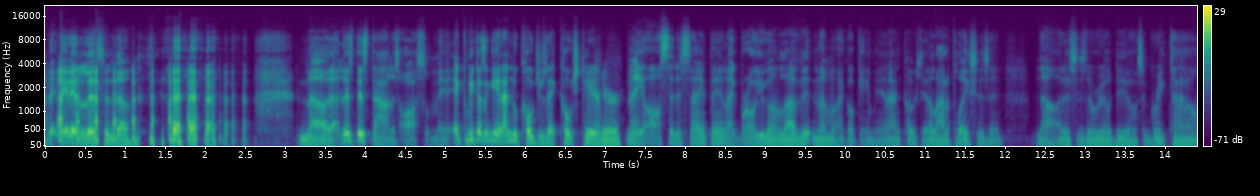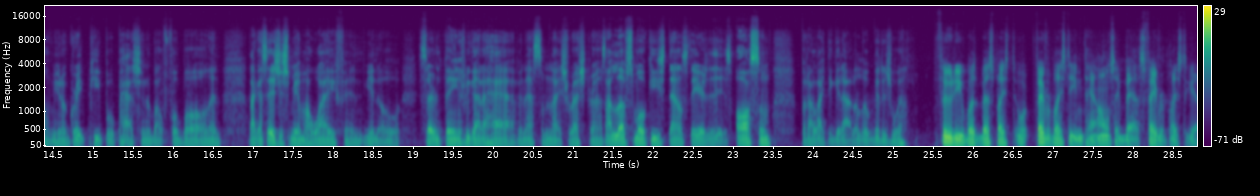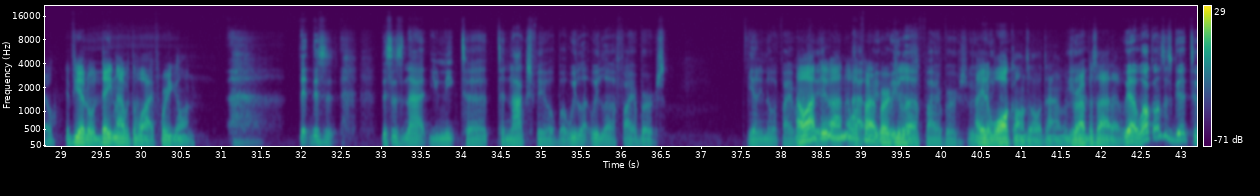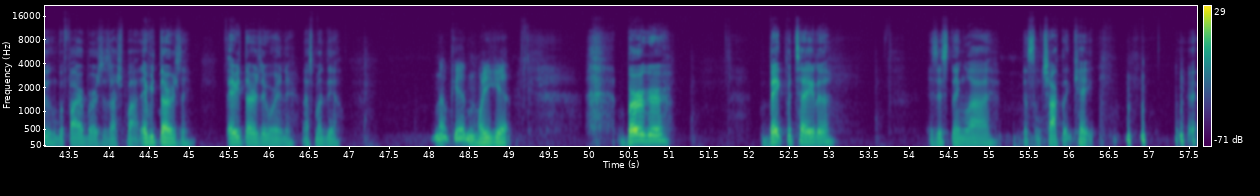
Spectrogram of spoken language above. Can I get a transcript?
they, they, didn't listen though. no, this this town is awesome, man. It, because again, I knew coaches that coached here, sure. and they all said the same thing, like, "Bro, you're gonna love it." And I'm like, "Okay, man, I coached at a lot of places, and no, this is the real deal. It's a great town, you know, great people, passionate about football. And like I said, it's just me and my wife and, you know, certain things we got to have. And that's some nice restaurants. I love Smokies downstairs. It's awesome, but I like to get out a little bit as well. Foodie, what best place, to, favorite place to eat in town? I won't say best, favorite place to go. If you had a date night with the wife, where are you going? This is this is not unique to to Knoxville, but we love we love Firebirds. You even know what Firebirds Oh, I is? do. I know what I, Firebirds we, we is. love Firebirds. We I eat a walk-ons all the time. It's Yeah. right beside it. Yeah, walk-ons is good too, but Firebirds is our spot. Every Thursday. Every Thursday we're in there. That's my deal. No kidding. What do you get? Burger, baked potato. Is this thing live? And some chocolate cake.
